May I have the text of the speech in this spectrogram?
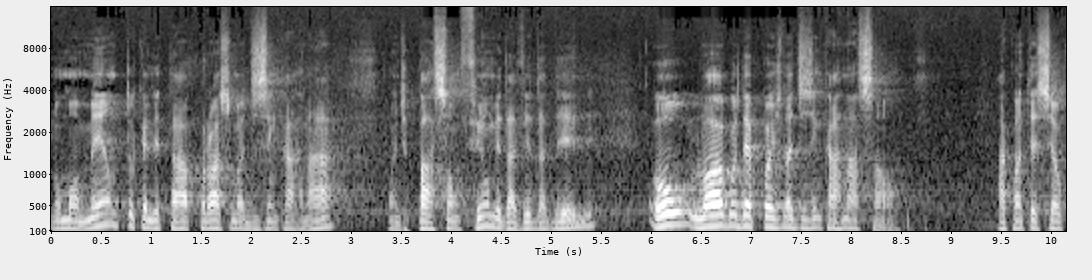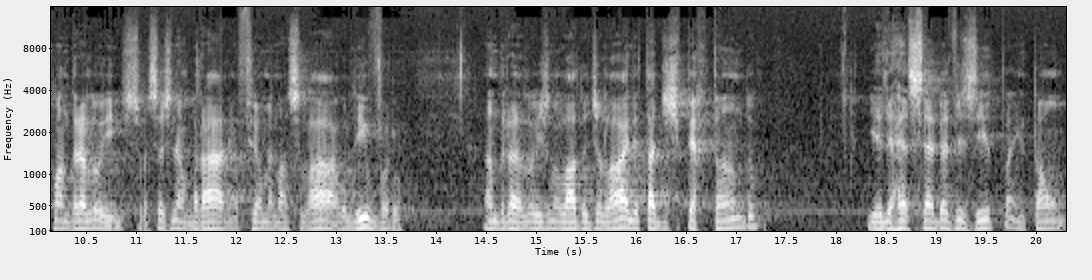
no momento que ele está próximo a desencarnar, onde passa um filme da vida dele, ou logo depois da desencarnação aconteceu com André Luiz. Se vocês lembrarem, o filme nosso lá, o livro, André Luiz no lado de lá, ele está despertando e ele recebe a visita, então,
